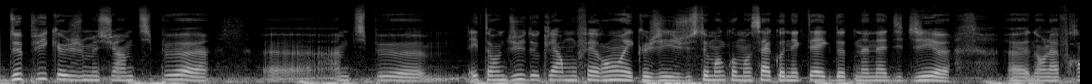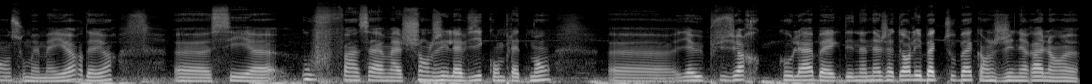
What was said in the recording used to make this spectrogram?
depuis que je me suis un petit peu, euh, euh, un petit peu étendue de Clermont-Ferrand et que j'ai justement commencé à connecter avec d'autres nanas DJ dans la France ou même ailleurs d'ailleurs, c'est ouf. Enfin, ça m'a changé la vie complètement. Il y a eu plusieurs collabs avec des nanas. J'adore les back-to-back en général. Hein,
